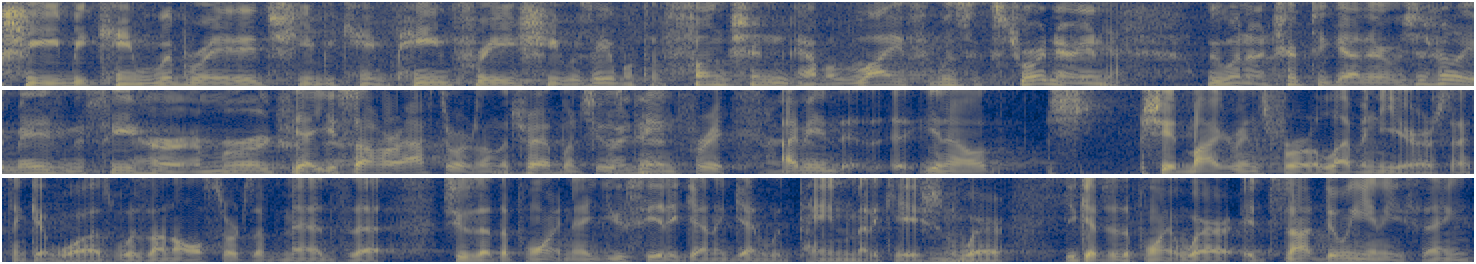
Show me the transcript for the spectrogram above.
she became liberated, she became pain free, she was able to function, have a life. It was extraordinary. And Yeah. we went on a trip together. It was just really amazing to see her emerge. From Yeah, you that. saw her afterwards on the trip when she was I pain free. I mean, uh, you know, sh- she had migraines for 11 years, I think it mm-hmm. was, was on all sorts of meds that she was at the point, and you see it again and again with pain medication, mm-hmm. where you get to the point where it's not doing anything,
